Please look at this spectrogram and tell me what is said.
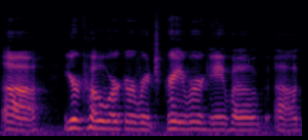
uh, your coworker Rich Graver gave a, a,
